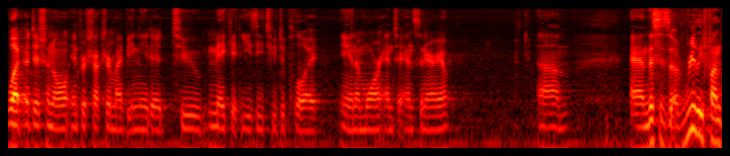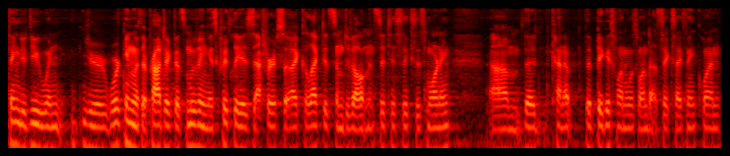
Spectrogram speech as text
what additional infrastructure might be needed to make it easy to deploy in a more end-to-end scenario. Um, and this is a really fun thing to do when you're working with a project that's moving as quickly as Zephyr. So I collected some development statistics this morning. Um, the kind of the biggest one was 1.6, I think, when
